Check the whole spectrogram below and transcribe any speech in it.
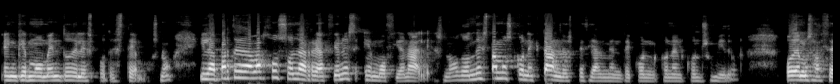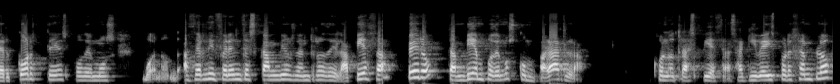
en qué momento del spot estemos. Y la parte de abajo son las reacciones emocionales, ¿no? dónde estamos conectando especialmente con, con el consumidor. Podemos hacer cortes, podemos bueno, hacer diferentes cambios dentro de la pieza, pero también podemos compararla con otras piezas. Aquí veis, por ejemplo,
